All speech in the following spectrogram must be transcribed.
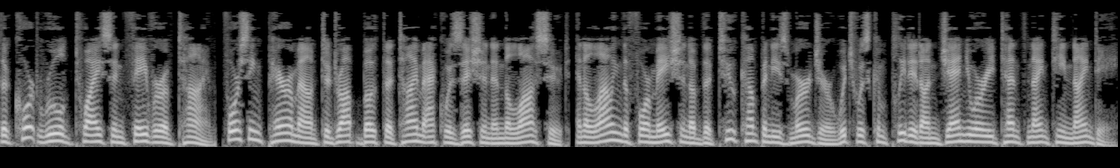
The court ruled twice in favor of Time, forcing Paramount to drop both the Time acquisition and the lawsuit, and allowing the formation of the two companies' merger which was completed on January 10, 1990.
